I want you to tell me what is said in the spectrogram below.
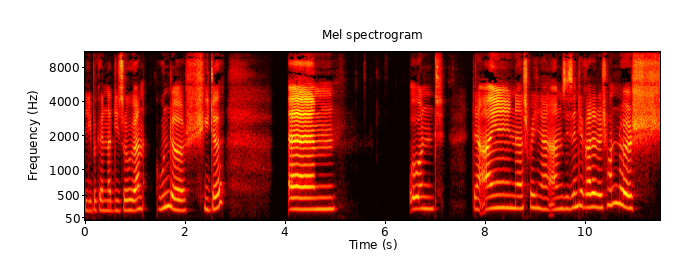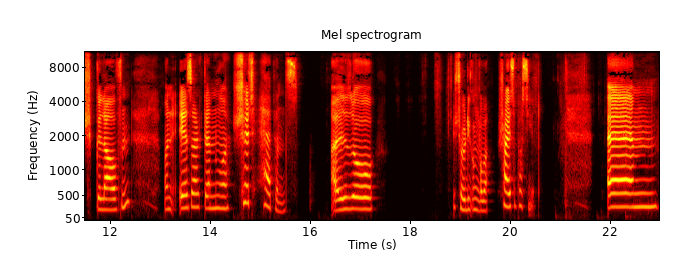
liebe Kinder, die so hören, Hundeschiede. Ähm, und der eine spricht dann an, sie sind ja gerade durch Hunde gelaufen. Und er sagt dann nur, shit happens. Also, Entschuldigung, aber Scheiße passiert. Ähm,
